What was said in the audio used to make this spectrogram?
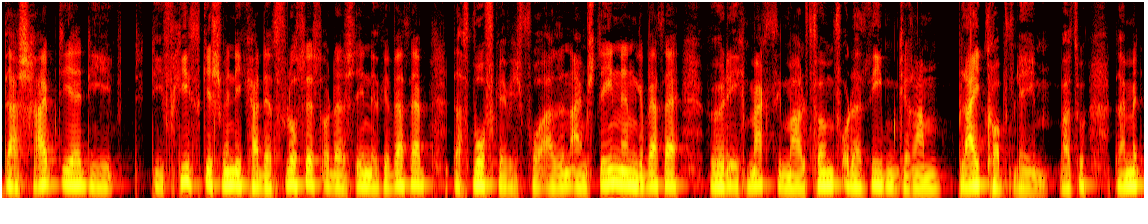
da schreibt dir die, die Fließgeschwindigkeit des Flusses oder des stehenden Gewässer das Wurfgewicht vor. Also in einem stehenden Gewässer würde ich maximal fünf oder sieben Gramm Bleikopf nehmen. Weißt du, damit,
